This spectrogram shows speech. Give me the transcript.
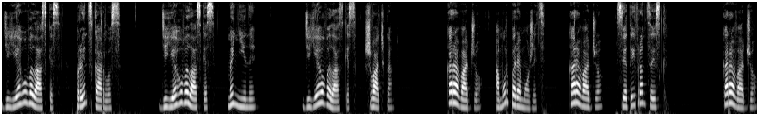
Дієго Веласкес. Принц Карлос. Дієго Веласкес. Меніни. Дієго Веласкес. Швачка. Караваджо. Амур переможець. Караваджо. Святий Франциск. Караваджо.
